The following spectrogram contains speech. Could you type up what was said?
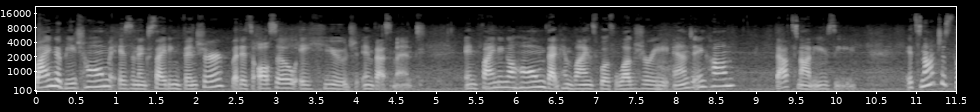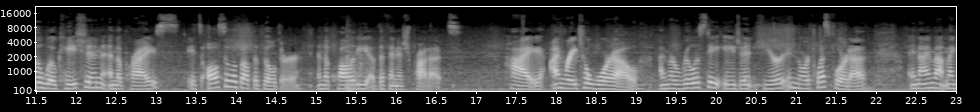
Buying a beach home is an exciting venture, but it's also a huge investment. And finding a home that combines both luxury and income, that's not easy. It's not just the location and the price, it's also about the builder and the quality of the finished product. Hi, I'm Rachel Warrell. I'm a real estate agent here in Northwest Florida, and I'm at my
